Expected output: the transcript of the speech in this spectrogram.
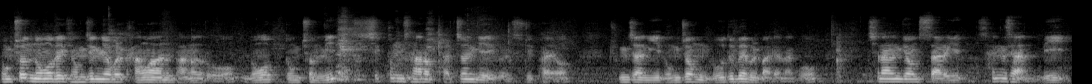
농촌 농업의 경쟁력을 강화하는 방안으로 농업 농촌 및 식품 산업 발전 계획을 수립하여 중장기 농정 로드맵을 마련하고 친환경 쌀의 생산, 매입,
